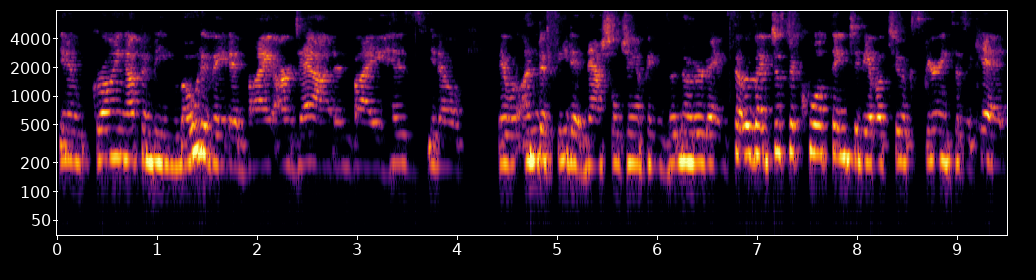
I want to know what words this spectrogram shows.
you know growing up and being motivated by our dad and by his you know they were undefeated national champions at Notre Dame. So it was like just a cool thing to be able to experience as a kid.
